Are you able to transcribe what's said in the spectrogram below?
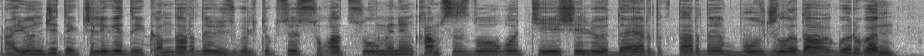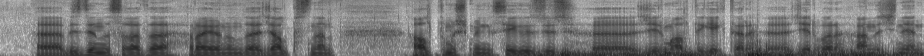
район жетекчилиги дыйкандарды үзгүлтүксүз сугат суу менен камсыздоого тиешелүү даярдыктарды бул жылы дагы көргөн биздин ысык ата районунда жалпысынан алтымыш миң сегиз жүз жыйырма алты гектар жер бар. Анын ичинен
